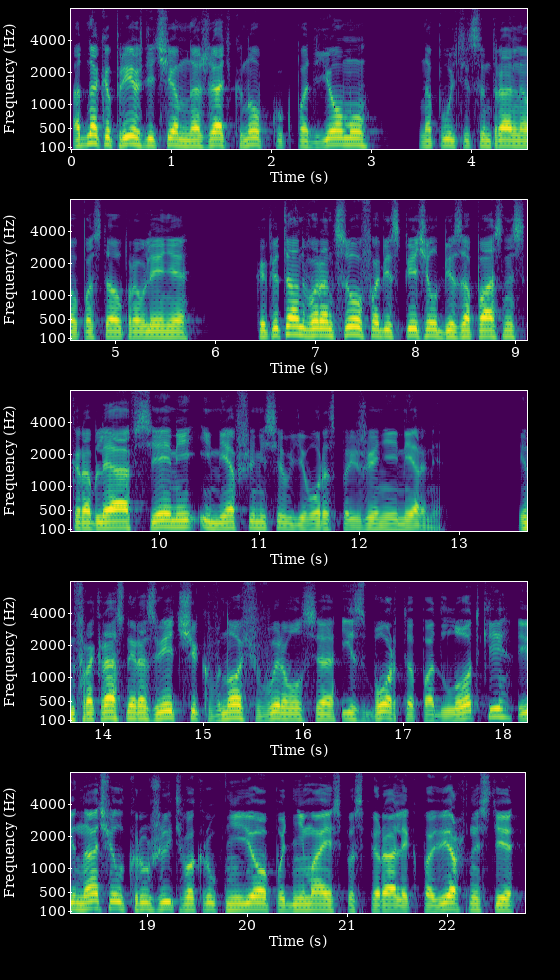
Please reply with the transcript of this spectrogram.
Однако прежде чем нажать кнопку к подъему на пульте центрального поста управления, капитан Воронцов обеспечил безопасность корабля всеми имевшимися в его распоряжении мерами. Инфракрасный разведчик вновь вырвался из борта подлодки и начал кружить вокруг нее, поднимаясь по спирали к поверхности –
